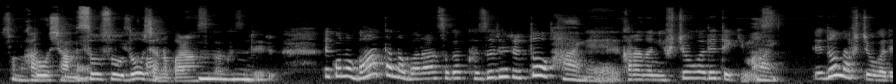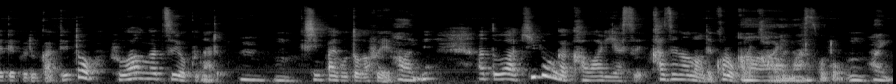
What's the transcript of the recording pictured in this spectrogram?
その動作の。そうそう、動作のバランスが崩れる。で、このバータのバランスが崩れると、はい。えー体に不調が出てきます。はい。で、どんな不調が出てくるかっていうと、不安が強くなる。うん。うん、心配事が増える、ね。はいあとは気分が変わりやすい。風邪なのでコロコロ変わります。あーなるほど。うんはい。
